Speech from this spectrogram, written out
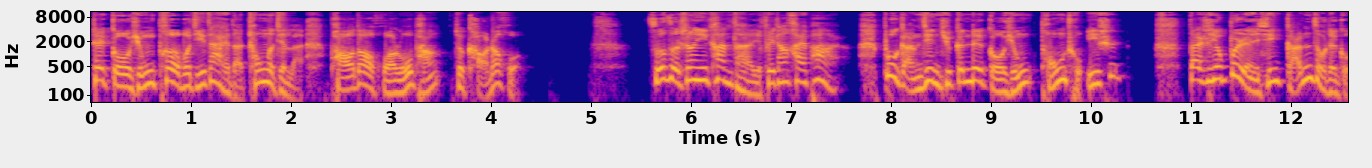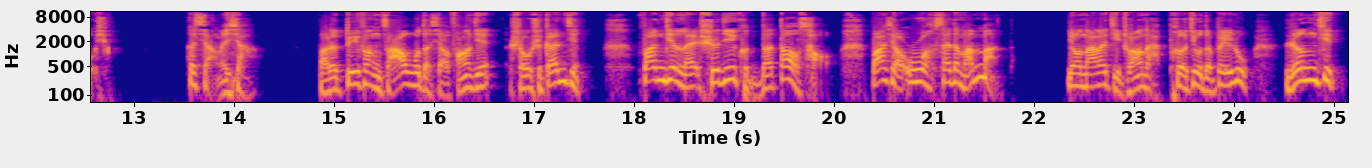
这狗熊迫不及待的冲了进来，跑到火炉旁就烤着火。子子生一看他，也非常害怕呀。不敢进去跟这狗熊同处一室，但是又不忍心赶走这狗熊。他想了一下，把这堆放杂物的小房间收拾干净，搬进来十几捆的稻草，把小屋塞得满满的，又拿了几床的破旧的被褥扔进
